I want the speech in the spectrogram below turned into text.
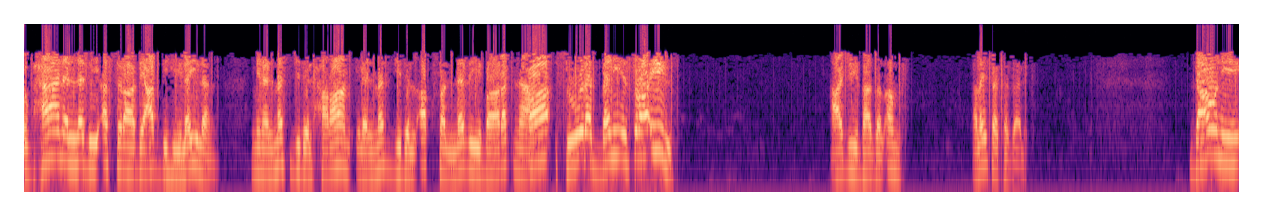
سبحان الذي أسرى بعبده ليلا من المسجد الحرام إلى المسجد الأقصى الذي باركنا سورة بني إسرائيل. عجيب هذا الأمر. أليس كذلك؟ دعوني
